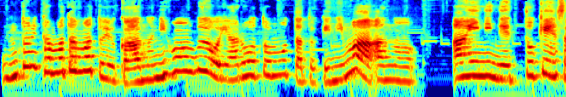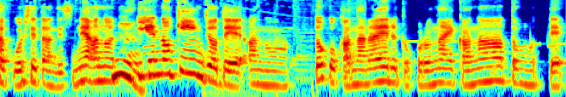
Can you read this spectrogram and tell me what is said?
本当にたまたまというかあの日本舞踊をやろうと思った時にまああの安易にネット検索をしてたんですね。あの、うん。家の近所であのどこか習えるところないかなと思って。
